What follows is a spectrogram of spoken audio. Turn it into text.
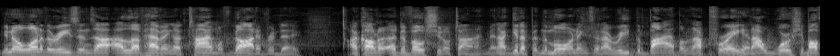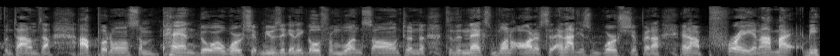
You know, one of the reasons I, I love having a time with God every day I call it a devotional time. And I get up in the mornings and I read the Bible and I pray and I worship. Oftentimes I, I put on some Pandora worship music and it goes from one song to to the next, one artist. And I just worship and I, and I pray. And I might be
